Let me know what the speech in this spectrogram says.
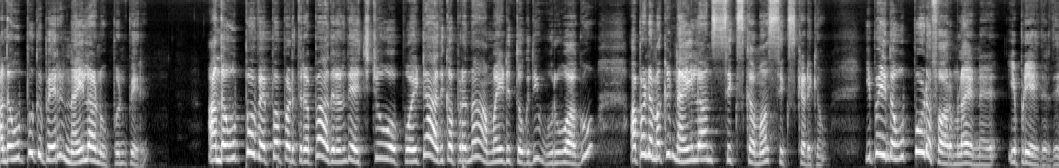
அந்த உப்புக்கு பேர் நைலான் உப்புன்னு பேர். அந்த உப்பை வெப்பப்படுத்துகிறப்ப அதுலேருந்து ஹெச் டூஓ போயிட்டு அதுக்கப்புறம் தான் அமைடு தொகுதி உருவாகும். அப்போ நமக்கு நைலான் சிக்ஸ் கமா சிக்ஸ் கிடைக்கும். இப்போ இந்த உப்போட ஃபார்முலா என்ன எப்படி எழுதுறது?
